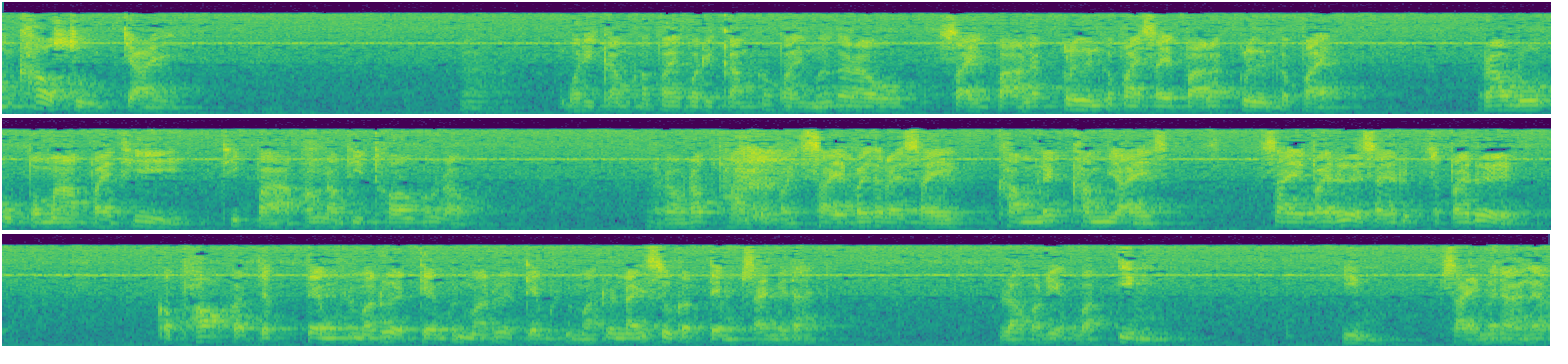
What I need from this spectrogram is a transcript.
ำเข้าสู่ใจ บริกรรมเข้าไปบริกรรมเข้าไป เหมือนกับเราใส่ปากแล้วกลืนเข้าไปใส่ปากแล้วกลืนเข้าไป เราดูอุปมาไปที่ที่ปากของเราที่ท้องของเรา เรารับทานเข้าไปใส่ไปเท่าไรใส่คำเล็กคำใหญ่ ใส่ไปเรื่อยใส่ไปเรื่อยก็เพาะก็จะเต็มขึ้นมาเรื่อยเต็มขึ้นมาเรื่อยเต็มขึ้นมาเรื่อยในสุดก็เต็มใส่ไม่ได้ เราก็เรียกว่าอิ่ม อิ่มใส่ไม่ได้แล้ว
